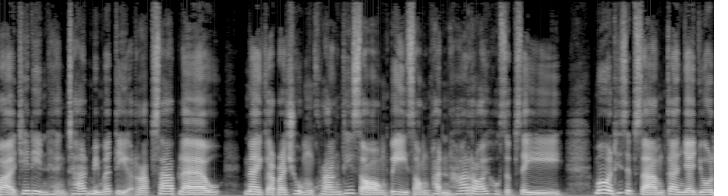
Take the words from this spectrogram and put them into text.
บายที่ดินแห่งชาติมีมติรับทราบแล้ว ในการประชุมครั้งที่ 2 ปี 2564 เมื่อวันที่ 13 กันยายน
